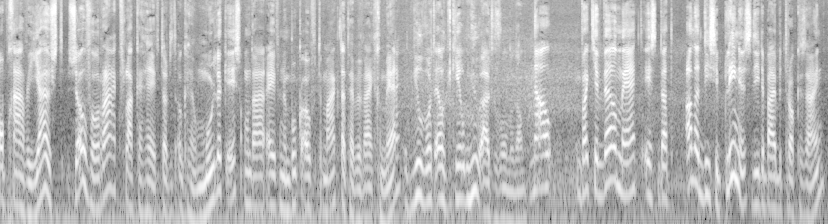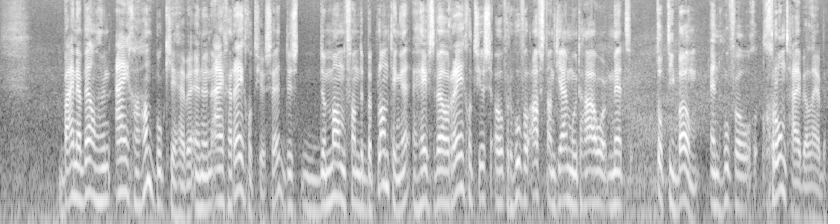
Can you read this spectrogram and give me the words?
opgave juist zoveel raakvlakken heeft... dat het ook heel moeilijk is om daar even een boek over te maken. Dat hebben wij gemerkt. Het wiel wordt elke keer opnieuw uitgevonden dan. Nou, wat je wel merkt is dat alle disciplines die erbij betrokken zijn... bijna wel hun eigen handboekje hebben en hun eigen regeltjes. Hè? Dus de man van de beplantingen heeft wel regeltjes... over hoeveel afstand jij moet houden met tot die boom. En hoeveel grond hij wil hebben.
